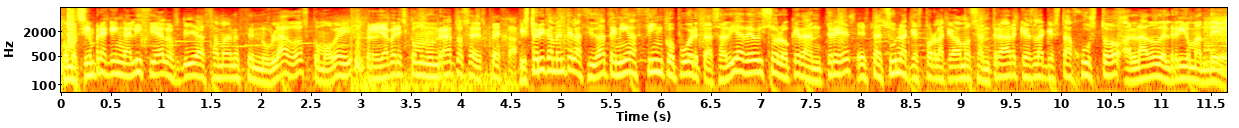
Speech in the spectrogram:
Como siempre aquí en Galicia, los días amanecen nublados, como veis, pero ya veréis cómo en un rato se despeja. Históricamente la ciudad tenía cinco puertas, a día de hoy solo quedan tres. Esta es una que es por la que vamos a entrar, que es la que está justo al lado del río Mandeo.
